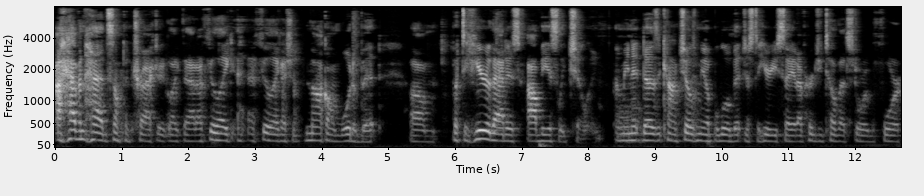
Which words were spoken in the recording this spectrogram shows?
I haven't had something tragic like that. I feel like I feel like I should knock on wood a bit. Um, but to hear that is obviously chilling. I mean, it does. It kind of chills me up a little bit just to hear you say it. I've heard you tell that story before,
